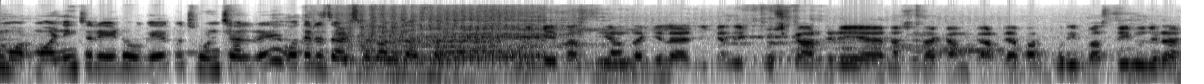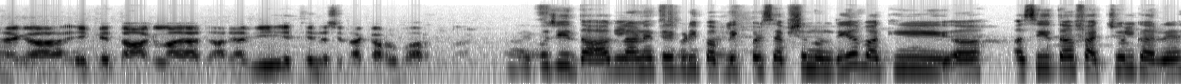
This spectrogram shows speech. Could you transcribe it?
ਮਾਰਨਿੰਗ 'ਚ ਰੇਡ ਹੋ ਗਏ ਕੁਝ ਹੁਣ ਚੱਲ ਰਹੇ ਉਹਦੇ ਰਿਜ਼ਲਟਸ ਮੈਂ ਤੁਹਾਨੂੰ ਦੱਸ ਦਾਂਗੀ ਇਹ ਬਸਤੀਆਂ ਦਾ ਗਿਲਾ ਹੈ ਜੀ ਕਹਿੰਦੇ ਕੁਝ ਘਰ ਜਿਹੜੇ ਆ ਨਸ਼ੇ ਦਾ ਕੰਮ ਕਰਦੇ ਆ ਪਰ ਪੂਰੀ ਬਸਤੀ ਨੂੰ ਜਿਹੜਾ ਹੈਗਾ ਇੱਕ ਦਾਗ ਲਾਇਆ ਜਾ ਰਿਹਾ ਵੀ ਇੱਥੇ ਨਸ਼ੇ ਦਾ ਕਾਰੋਬਾਰ ਹੁੰਦਾ ਦੇਖੋ ਜੀ, ਦਾਗ ਲਾਣੇ ਤੇ ਬੜੀ ਪਬਲਿਕ ਪਰਸੈਪਸ਼ਨ ਹੁੰਦੀ ਹੈ, ਬਾਕੀ ਅਸੀਂ ਤਾਂ ਫੈਕਚੁਅਲ ਕਰ ਰਹੇ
